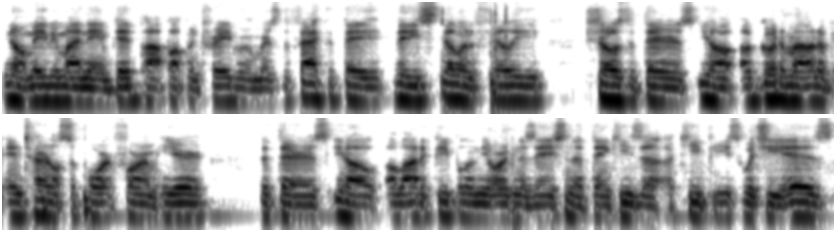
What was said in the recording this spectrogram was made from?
you know, maybe my name did pop up in trade rumors. The fact that they, that he's still in Philly, shows that there's you know a good amount of internal support for him here that there's you know a lot of people in the organization that think he's a, a key piece which he is.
